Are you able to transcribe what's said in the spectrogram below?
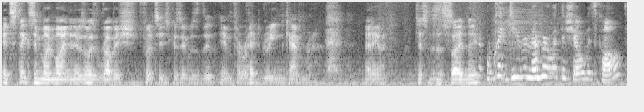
it sticks in my mind, and it was always rubbish footage because it was the infrared green camera. Anyway, just as a side note, What do you remember what the show was called?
